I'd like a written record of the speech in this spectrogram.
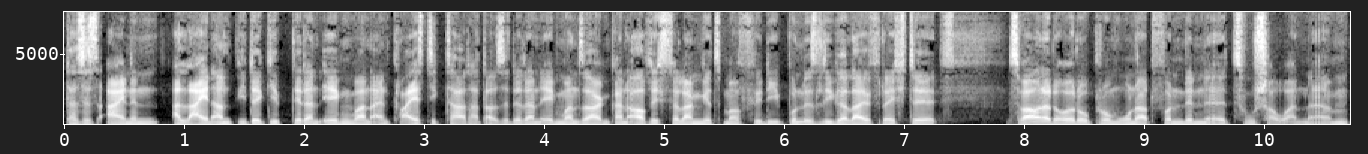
dass es einen Alleinanbieter gibt, der dann irgendwann ein Preisdiktat hat. Also der dann irgendwann sagen kann, ach, ich verlange jetzt mal für die Bundesliga-Live-Rechte 200 Euro pro Monat von den äh, Zuschauern. Ähm,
